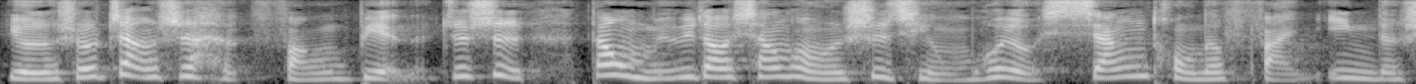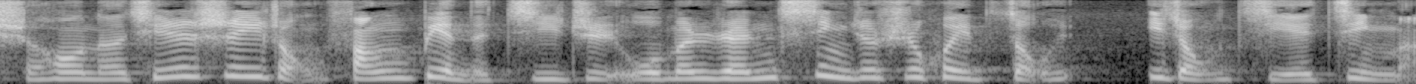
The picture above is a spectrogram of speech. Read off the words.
有的时候这样是很方便的。就是当我们遇到相同的事情，我们会有相同的反应的时候呢，其实是一种方便的机制。我们人性就是会走。一种捷径嘛，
